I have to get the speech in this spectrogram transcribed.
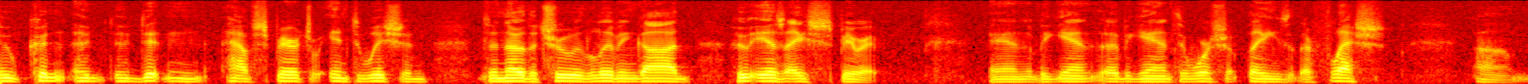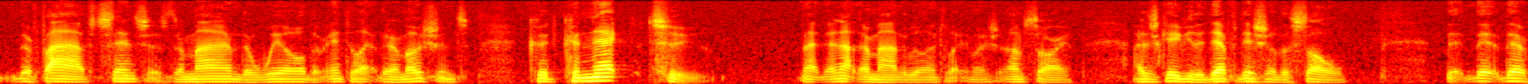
who couldn't who, who didn't have spiritual intuition to know the true living God who is a spirit. And began they began to worship things that their flesh um, their five senses their mind their will their intellect their emotions could connect to not, not their mind their will intellect emotion I'm sorry. I just gave you the definition of the soul. Their, their,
